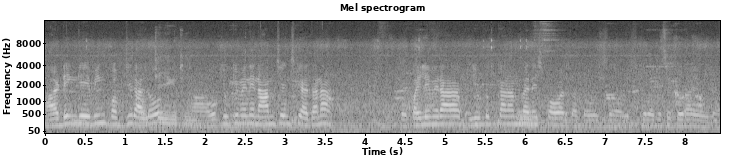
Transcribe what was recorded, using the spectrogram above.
हार्डिंग गेमिंग पबजी डालो। है, वो क्योंकि मैंने नाम चेंज किया था ना तो पहले मेरा यूट्यूब का नाम गणेश पवार था तो उस, उसकी वजह से थोड़ा ये हो गया।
